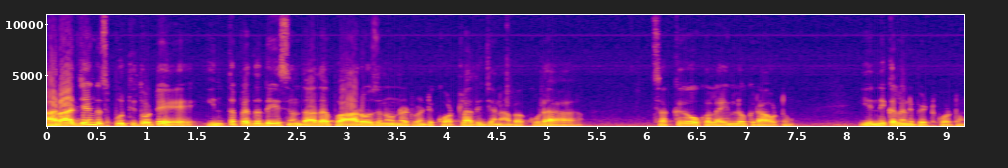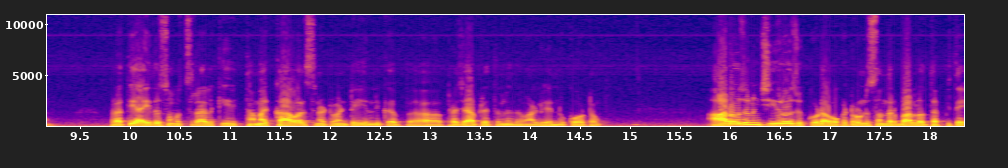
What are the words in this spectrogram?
ఆ రాజ్యాంగ స్ఫూర్తితోటే ఇంత పెద్ద దేశం దాదాపు ఆ రోజున ఉన్నటువంటి కోట్లాది జనాభా కూడా చక్కగా ఒక లైన్లోకి రావటం ఎన్నికలను పెట్టుకోవటం ప్రతి ఐదు సంవత్సరాలకి తమకు కావాల్సినటువంటి ఎన్నిక ప్రజాప్రతినిధులను వాళ్ళు ఎన్నుకోవటం ఆ రోజు నుంచి ఈ రోజు కూడా ఒకటి రెండు సందర్భాల్లో తప్పితే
